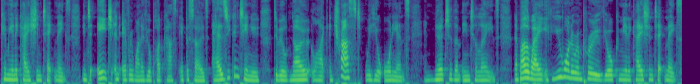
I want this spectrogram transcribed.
communication techniques into each and every one of your podcast episodes as you continue to build know, like, and trust with your audience and nurture them into leads. Now, by the way, if you want to improve your communication techniques,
